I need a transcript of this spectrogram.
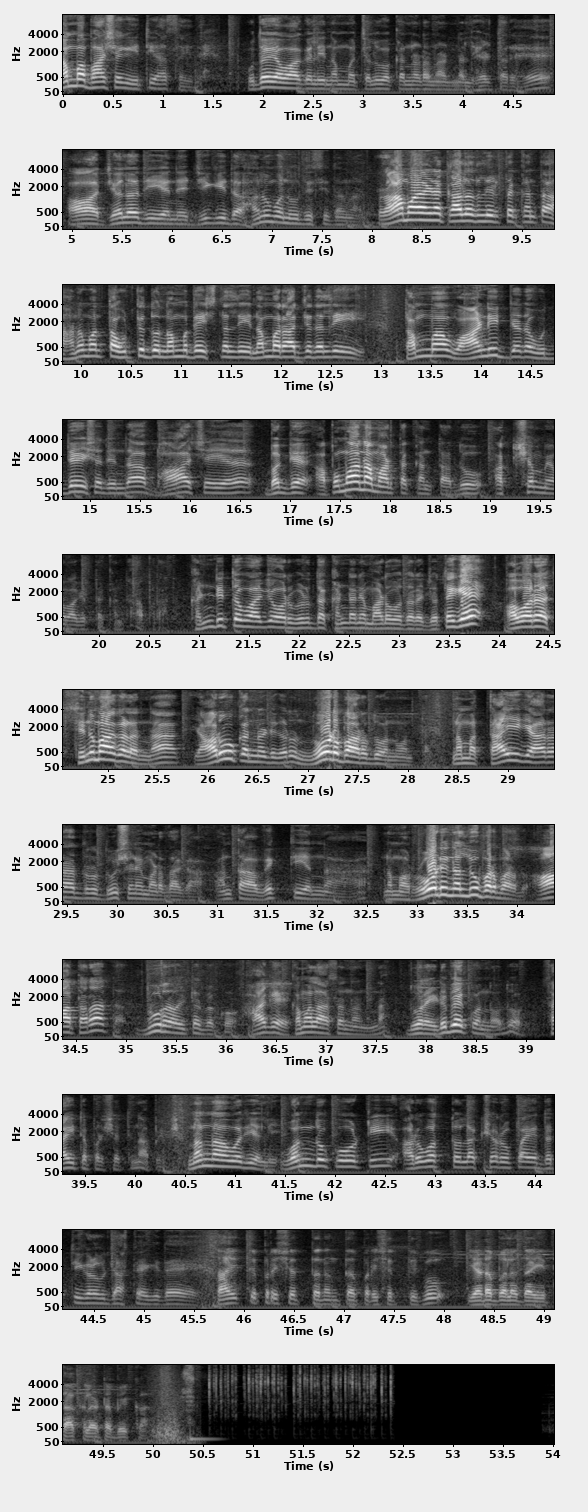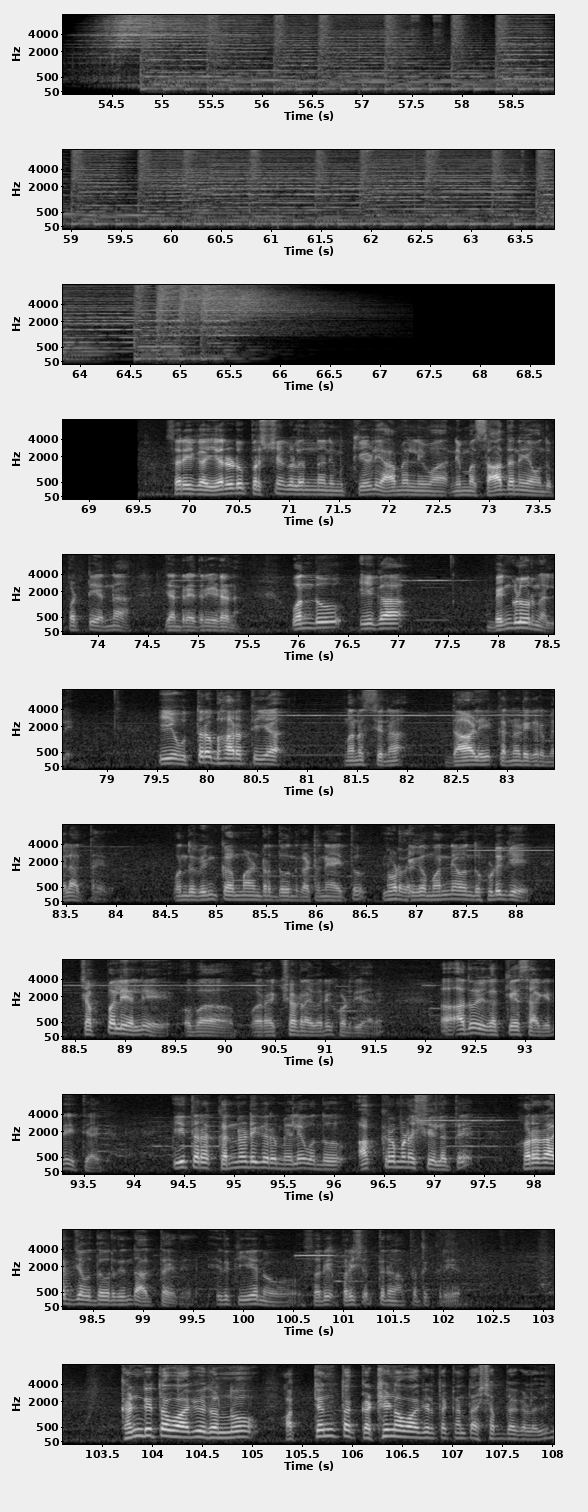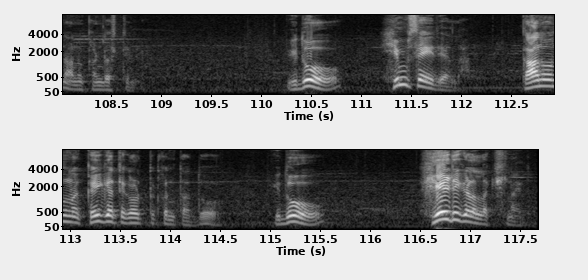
ನಮ್ಮ ಭಾಷೆಗೆ ಇತಿಹಾಸ ಇದೆ. ಉದಯವಾಗಲಿ ನಮ್ಮ ಚೆಲುವ ಕನ್ನಡ ನಾಡಿನಲ್ಲಿ ಹೇಳ್ತಾರೆ, ಆ ಜಲದಿಯನ್ನೇ ಜಿಗಿದ ಹನುಮನು ಉದಿಸಿದ ನಾಡು ರಾಮಾಯಣ ಕಾಲದಲ್ಲಿರ್ತಕ್ಕಂಥ ಹನುಮಂತ ಹುಟ್ಟಿದ್ದು ನಮ್ಮ ದೇಶದಲ್ಲಿ, ನಮ್ಮ ರಾಜ್ಯದಲ್ಲಿ. ತಮ್ಮ ವಾಣಿಜ್ಯದ ಉದ್ದೇಶದಿಂದ ಭಾಷೆಯ ಬಗ್ಗೆ ಅಪಮಾನ ಮಾಡ್ತಕ್ಕಂಥದ್ದು ಅಕ್ಷಮ್ಯವಾಗಿರ್ತಕ್ಕಂಥ ಅಪರಾಧ. ಖಂಡಿತವಾಗಿ ಅವರ ವಿರುದ್ಧ ಖಂಡನೆ ಮಾಡುವುದರ ಜೊತೆಗೆ ಅವರ ಸಿನಿಮಾಗಳನ್ನು ಯಾರೂ ಕನ್ನಡಿಗರು ನೋಡಬಾರದು ಅನ್ನುವಂಥ ನಮ್ಮ ತಾಯಿಗೆ ಯಾರಾದರೂ ದೂಷಣೆ ಮಾಡಿದಾಗ ಅಂತಹ ವ್ಯಕ್ತಿಯನ್ನು ನಮ್ಮ ರೋಡಿನಲ್ಲೂ ಬರಬಾರ್ದು. ಆ ಥರ ದೂರ ಇಟ್ಟಿರಬೇಕು. ಹಾಗೆ ಕಮಲ್ ಹಾಸನನ್ನು ದೂರ ಇಡಬೇಕು ಅನ್ನೋದು ಸಾಹಿತ್ಯ ಪರಿಷತ್ತಿನ ಅಪೇಕ್ಷೆ. ನನ್ನ ಅವಧಿಯಲ್ಲಿ ಒಂದು ಕೋಟಿ ಅರವತ್ತು ಲಕ್ಷ ರೂಪಾಯಿ ದತ್ತಿಗಳು ಜಾಸ್ತಿ ಆಗಿದೆ. ಸಾಹಿತ್ಯ ಪರಿಷತ್ತನಂತ ಪರಿಷತ್ತಿಗೂ ಎಡಬಲದ ಈ ತಾಕಲಾಟ ಬೇಕಾ? ಸರ್ ಈಗ ಎರಡು ಪ್ರಶ್ನೆಗಳನ್ನು ನಿಮ್ಗೆ ಕೇಳಿ ಆಮೇಲೆ ನೀವು ನಿಮ್ಮ ಸಾಧನೆಯ ಒಂದು ಪಟ್ಟಿಯನ್ನು ಜನರ ಎದುರು ಇಡೋಣ. ಒಂದು ಈಗ ಬೆಂಗಳೂರಿನಲ್ಲಿ ಈ ಉತ್ತರ ಭಾರತೀಯ ಮನಸ್ಸಿನ ದಾಳಿ ಕನ್ನಡಿಗರ ಮೇಲೆ ಆಗ್ತಾ ಇದೆ. ಒಂದು ವಿಂಗ್ ಕಮಾಂಡರ್ದು ಒಂದು ಘಟನೆ ಆಯಿತು. ನೋಡಿದೆ. ಈಗ ಮೊನ್ನೆ ಒಂದು ಹುಡುಗಿ ಚಪ್ಪಲಿಯಲ್ಲಿ ಒಬ್ಬ ರಿಕ್ಷಾ ಡ್ರೈವರಿಗೆ ಹೊಡೆದಿದ್ದಾರೆ. ಅದು ಈಗ ಕೇಸ್ ಆಗಿದೆ ಇತ್ಯಾದಿ. ಈ ಥರ ಕನ್ನಡಿಗರ ಮೇಲೆ ಒಂದು ಆಕ್ರಮಣಶೀಲತೆ ಹೊರ ರಾಜ್ಯದವರದಿಂದ ಆಗ್ತಾಯಿದೆ ಇದಕ್ಕೆ ಏನು ಸರಿ ಪರಿಷತ್ತಿನ ಪ್ರತಿಕ್ರಿಯೆ? ಖಂಡಿತವಾಗಿಯೂ ಇದನ್ನು ಅತ್ಯಂತ ಕಠಿಣವಾಗಿರ್ತಕ್ಕಂಥ ಶಬ್ದಗಳಲ್ಲಿ ನಾನು ಖಂಡಿಸ್ತೀನಿ. ಇದು ಹಿಂಸೆ ಇದೆಯಲ್ಲ ಕಾನೂನನ್ನ ಕೈಗೆ ತೆಗೊಳ್ತಕ್ಕಂಥದ್ದು ಇದು ಹೇಡಿಗಳ ಲಕ್ಷಣ ಇದು.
